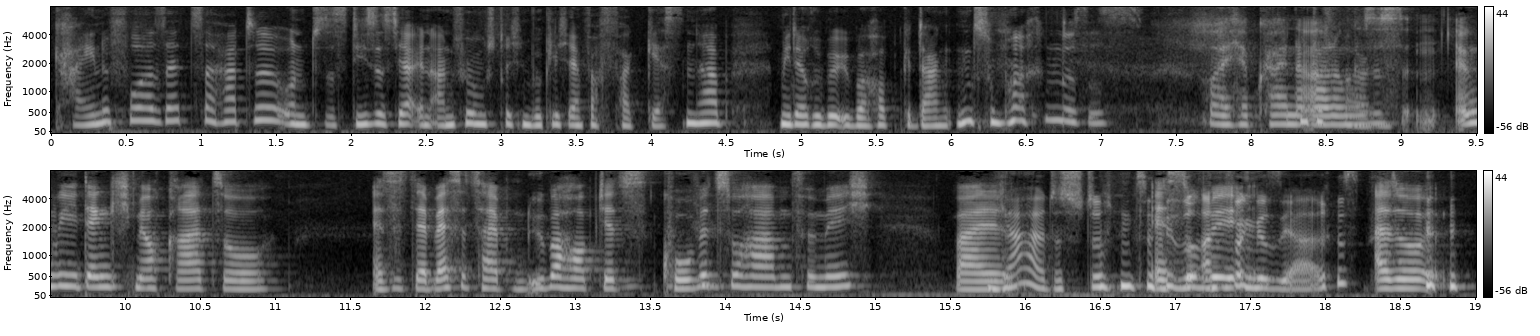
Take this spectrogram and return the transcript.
keine Vorsätze hatte und es dieses Jahr in Anführungsstrichen wirklich einfach vergessen habe, mir darüber überhaupt Gedanken zu machen. Das ist. Boah, ich habe keine Ahnung. Es ist irgendwie denke ich mir auch gerade so, es ist der beste Zeitpunkt überhaupt jetzt Covid zu haben für mich, weil ja, das stimmt. Es so Anfang des Jahres. Also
